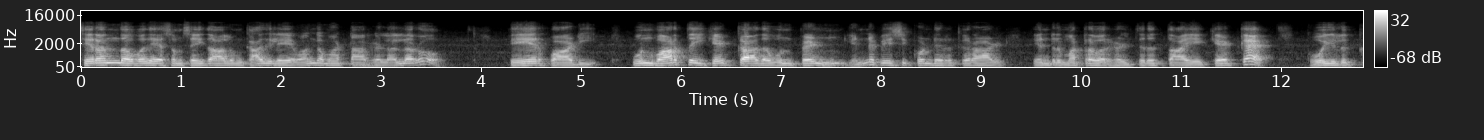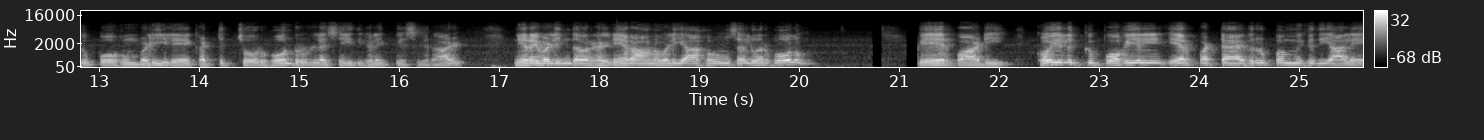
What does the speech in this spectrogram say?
சிறந்த உபதேசம் செய்தாலும் காதிலே வாங்க மாட்டார்கள் அல்லரோ பேர் பாடி உன் வார்த்தை கேட்காத உன் பெண் என்ன பேசிக்கொண்டிருக்கிறாள் என்று மற்றவர்கள் திருத்தாயை கேட்க கோயிலுக்கு போகும் வழியிலே கட்டுச்சோர் போன்றுள்ள செய்திகளை பேசுகிறாள். நிறைவழிந்தவர்கள் நேரான வழியாகவும் செல்வர் போலும். பேர் பாடி கோயிலுக்கு போகையில் ஏற்பட்ட விருப்பம் மிகுதியாலே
